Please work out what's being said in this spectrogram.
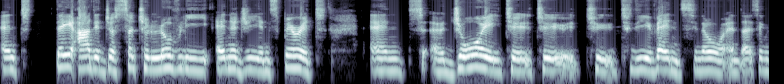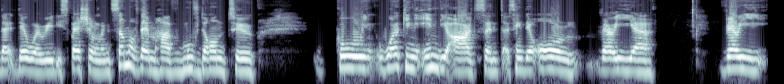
and they added just such a lovely energy and spirit and uh, joy to to to to the events you know and i think that they were really special and some of them have moved on to going working in the arts and i think they're all very uh, very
